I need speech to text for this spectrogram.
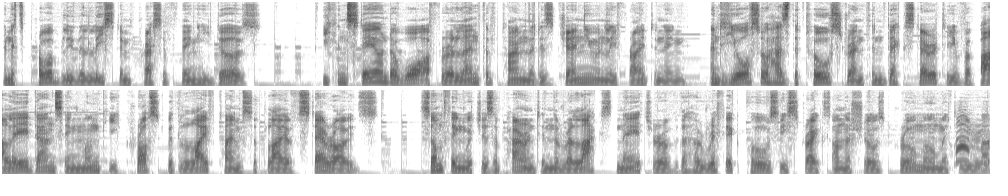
and it's probably the least impressive thing he does. He can stay underwater for a length of time that is genuinely frightening, and he also has the toe strength and dexterity of a ballet dancing monkey crossed with a lifetime supply of steroids. something which is apparent in the relaxed nature of the horrific pose he strikes on the show's promo material.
